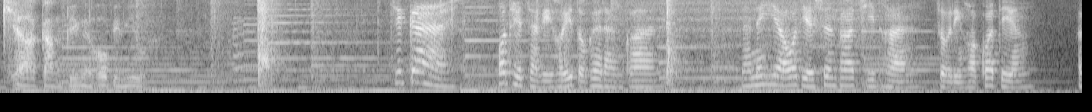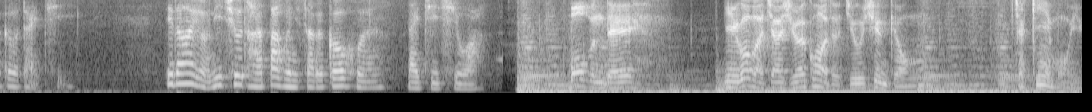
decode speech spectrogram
徛共平的好朋友。即届我提十个，互你渡过难关。那你以后我伫盛发集团做任何决定，啊，搁有代志，你拢要用你手头的百分之十的股份来支持我。无问题，因为我嘛真想要看到周胜强食见的模样。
